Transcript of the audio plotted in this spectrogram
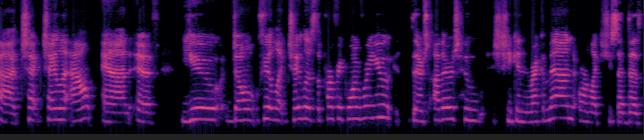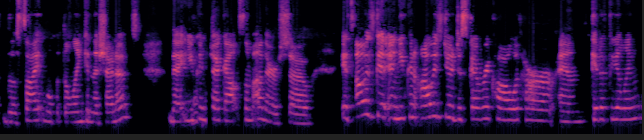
uh, check Chela out. And if you don't feel like Chela is the perfect one for you, there's others who she can recommend, or like she said, the the site will put the link in the show notes that you can check out some others. So it's always good, and you can always do a discovery call with her and get a feeling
